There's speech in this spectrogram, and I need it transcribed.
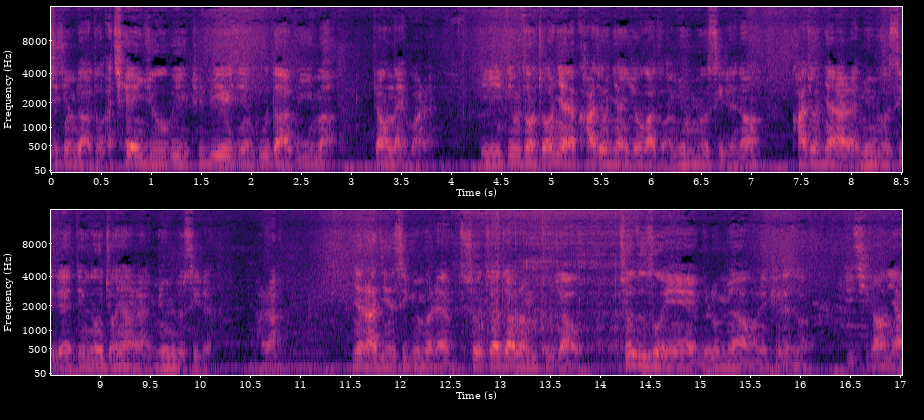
ချက်ချင်းပြောက်သူအချိန်ယူပြီးဖြည်းဖြည်းချင်းကုသပြီးမှပြောက်နိုင်ပါတယ်ဒီဒီမဆိုကျော်ညှက်နဲ့ခါကျော်ညှက်ယောဂါဆိုအမျိုးမျိုးရှိတယ်နော်ခါကျော်ညှက်လာလည်းအမျိုးမျိုးရှိတယ်ဒီမဆိုကျော်ညှက်လာလည်းအမျိုးမျိုးရှိတယ်ဟုတ်လားညက်လာချင်းစီးပြမဲ့တယ်ဆွကြကြတော့မထူကြဘူးတချို့သူဆိုရင်ဘယ်လိုများဟိုနေ့ဖြစ်လဲဆိုတော့ဒီခြေထောက်ညာ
